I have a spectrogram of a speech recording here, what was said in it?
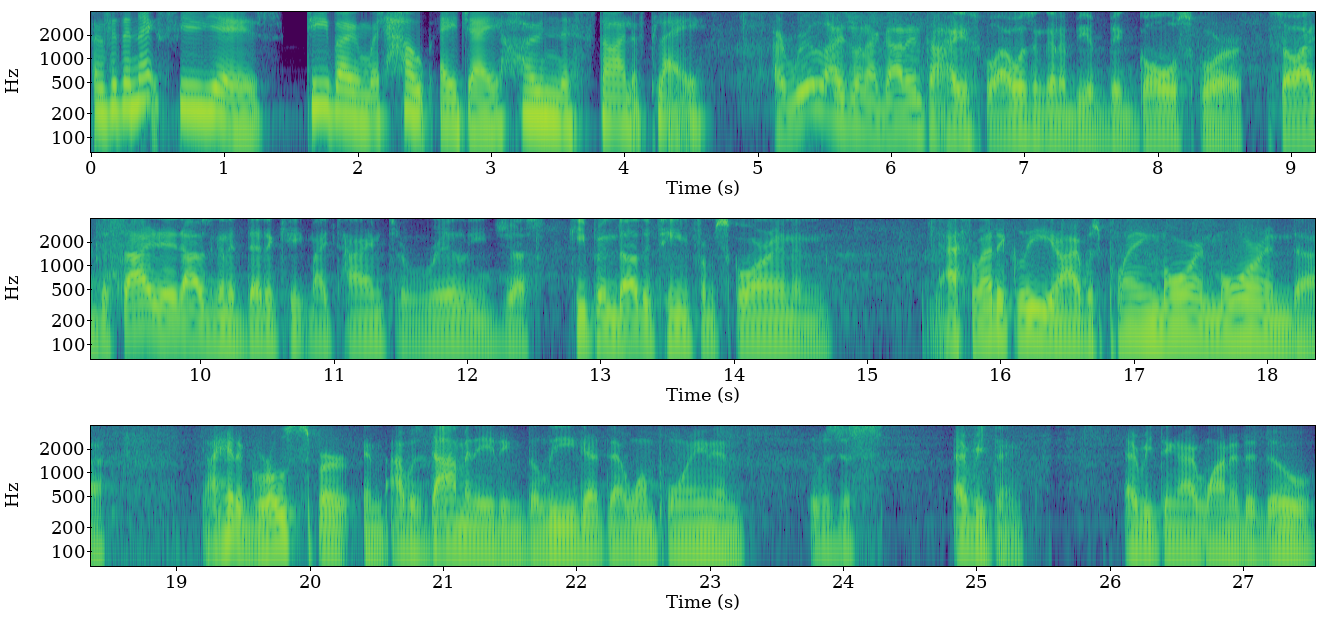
Over the next few years, T Bone would help AJ hone this style of play. I realized when I got into high school, I wasn't going to be a big goal scorer. So I decided I was going to dedicate my time to really just keeping the other team from scoring. And athletically, you know, I was playing more and more, and uh, I hit a growth spurt, and I was dominating the league at that one point, and it was just everything, everything I wanted to do.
